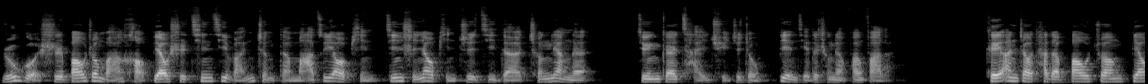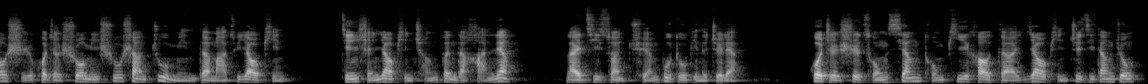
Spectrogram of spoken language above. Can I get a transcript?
如果是包装完好、标识清晰完整的麻醉药品、精神药品制剂的称量呢，就应该采取这种便捷的称量方法了。可以按照它的包装标识或者说明书上注明的麻醉药品、精神药品成分的含量来计算全部毒品的质量。或者是从相同批号的药品制剂当中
